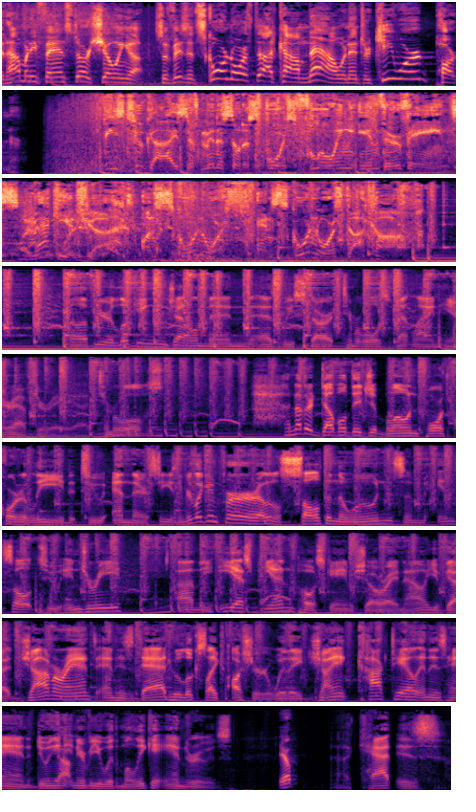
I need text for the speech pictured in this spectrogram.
at how many fans start showing up. So visit scorenorth.com now and enter keyword partner. These two guys have Minnesota sports flowing in their veins. Mackey and Judd on Score North and ScoreNorth.com. Well, if you're looking, gentlemen, as we start Timberwolves vent line here after a uh, Timberwolves another double digit blown fourth quarter lead to end their season. If you're looking for a little salt in the wound, some insult to injury, on the ESPN post game show right now, you've got Ja Morant and his dad, who looks like Usher, with a giant cocktail in his hand, doing an interview with Malika Andrews. Yep. Uh, Cat is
